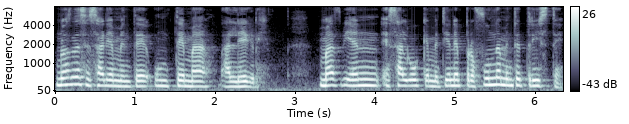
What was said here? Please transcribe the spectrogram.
no es necesariamente un tema alegre, más bien es algo que me tiene profundamente triste,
